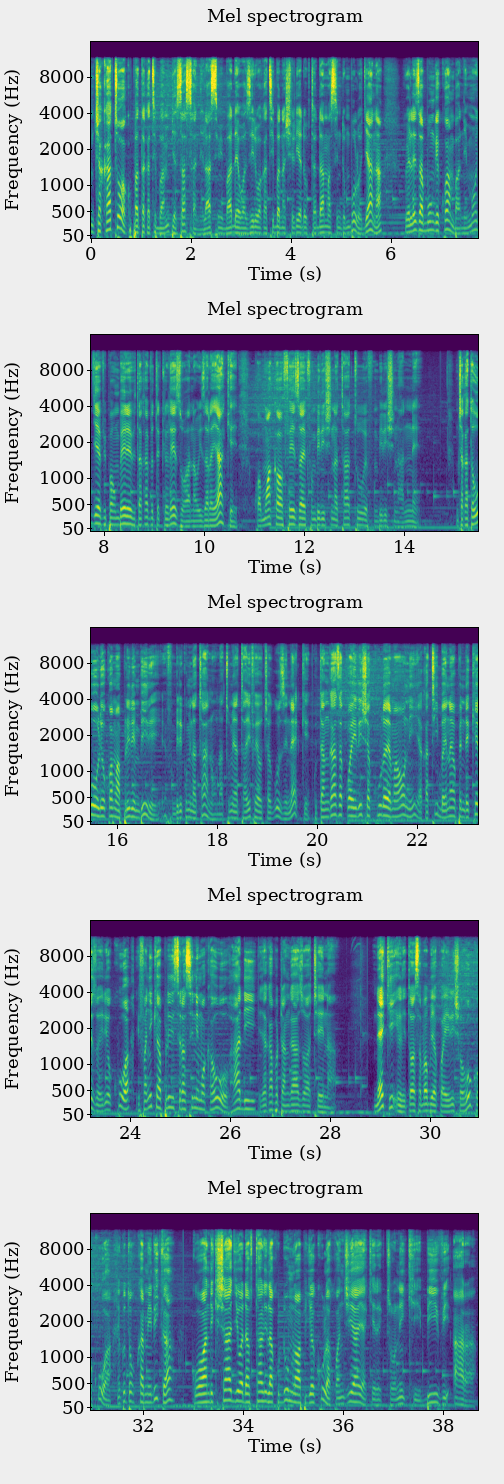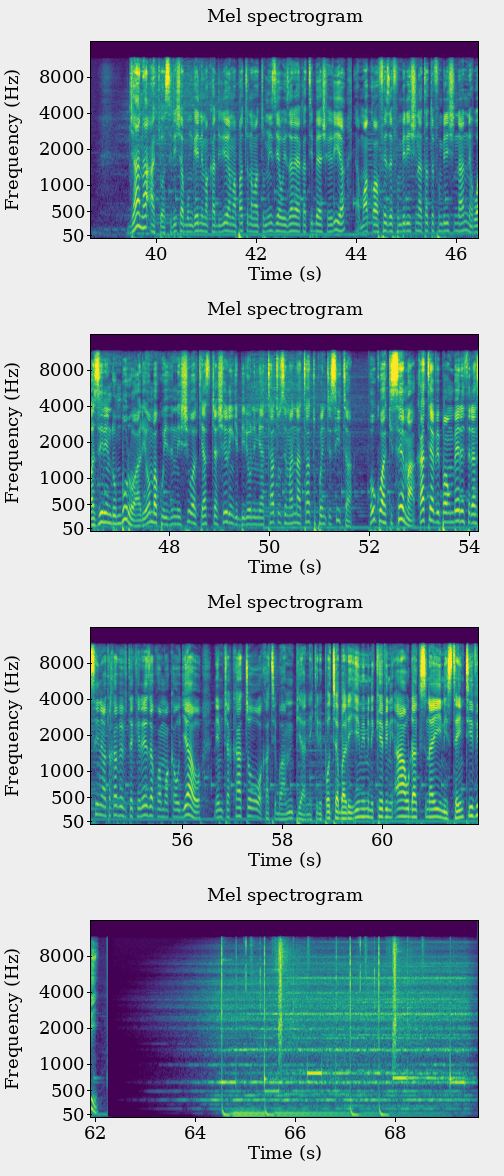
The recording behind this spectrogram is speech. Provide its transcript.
Mchakato wa kupata katiba mpya sasa ni rasmi baada ya Waziri wa Katiba na Sheria Dr. Damas ndumbulo jana kueleza bunge kwamba ni moja ya vipaumbele vitakavyotekelezwa na wizara yake kwa mwaka wa fedha 2023-2024. Mchakato huo uliokwama Aprili 2, 2015 na Tume ya Taifa ya Uchaguzi NEC kutangaza kuahirisha kura ya maoni ya katiba inayopendekezwa iliyokuwa ifanyike Aprili 30 mwaka huo hadi itakapotangazwa tena. NEC ilitoa sababu ya kuahirishwa huko kuwa ni kutokukamilika kwa uandikishaji wa daftari la kudumu la wapiga kura kwa njia ya kielektroniki BVR. Jana akiwasilisha bungeni makadirio ya mapato na matumizi ya Wizara ya Katiba ya Sheria ya mwaka wa fedha 2023-2024, Waziri Ndumburo aliomba kuidhinishiwa kiasi cha shilingi bilioni 383.6 huku akisema kati ya vipaumbele 30 watakavyovitekeleza kwa mwaka ujao ni mchakato wa katiba mpya. Nikiripoti habari hii mimi ni Kevin Audax na hii ni Stein TV.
